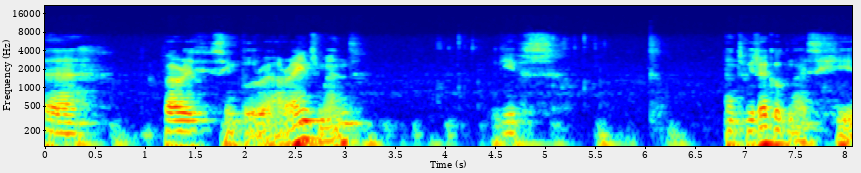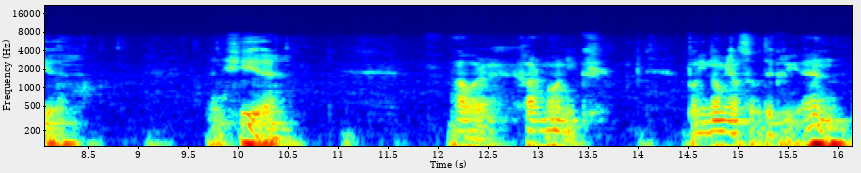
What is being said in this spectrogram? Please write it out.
A very simple rearrangement gives and we recognize here and here our harmonic polynomials of degree n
